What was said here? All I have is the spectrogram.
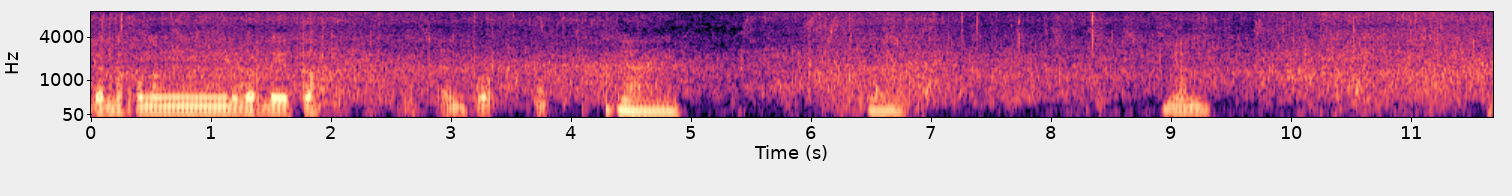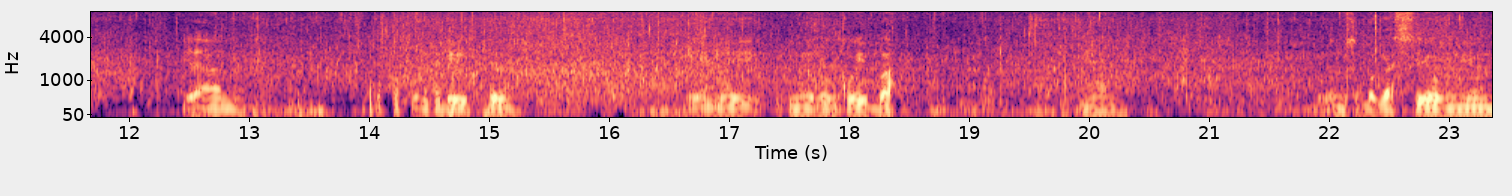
Napakaganda po ng lugar dito. Yan po. Yan. Yan. Yan. Yan. Saka papunta dito. Yan may mayroong kuiba. Yan. Doon sa bagasyong yun.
